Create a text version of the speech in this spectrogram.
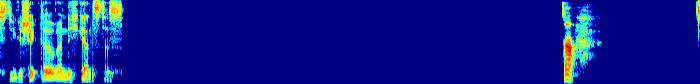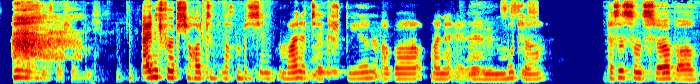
ich dir geschickt habe, aber nicht ganz das. So. Eigentlich wollte ich heute noch ein bisschen meine Tag spielen, aber meine ist Mutter. Das ist so ein Server.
